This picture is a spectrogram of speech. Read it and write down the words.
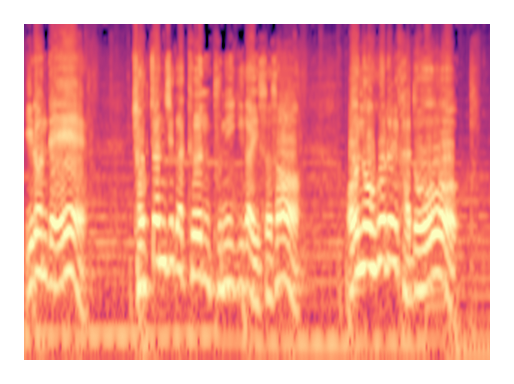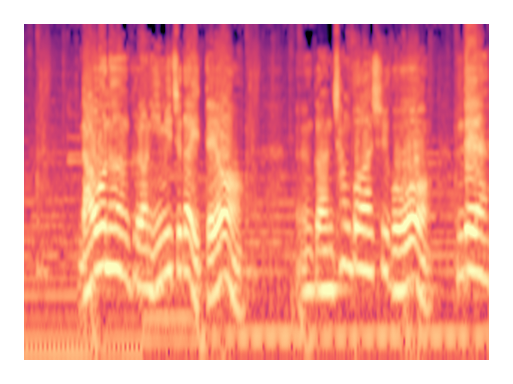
이런 데에 격전지 같은 분위기가 있어서 어느 홀을 가도 나오는 그런 이미지가 있대요. 그러니까 참고하시고 근데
